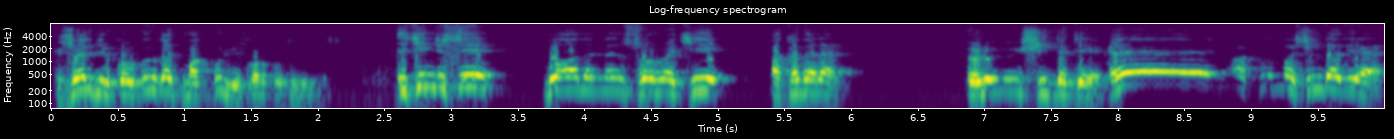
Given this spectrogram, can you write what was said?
Güzel bir korku fakat makbul bir korku değildir. İkincisi bu alemden sonraki akabeler. Ölümün şiddeti. Ey aklın başında diye.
